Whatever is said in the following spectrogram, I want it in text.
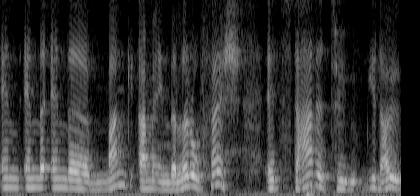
and and the and the monk, I mean the little fish, it started to you know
